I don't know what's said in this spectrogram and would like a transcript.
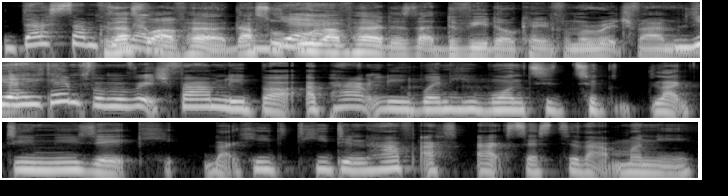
that's something that's that what I've heard. That's all, Yeah. all I've heard is that Davido came from a rich family. Yeah, he came from a rich family, but apparently when he wanted to like do music, like he he didn't have ac- access to that money,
